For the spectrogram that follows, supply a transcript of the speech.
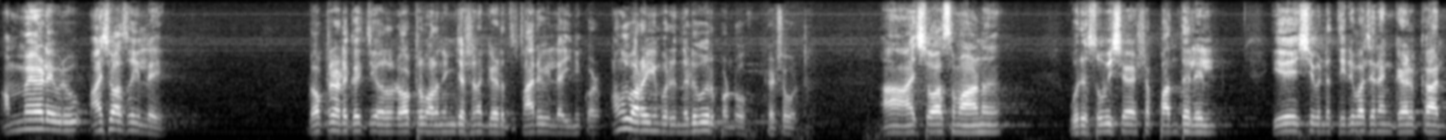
അമ്മയുടെ ഒരു ആശ്വാസമില്ലേ? ഡോക്ടറെ അടുക്ക ചേർന്ന് ഡോക്ടർ പറഞ്ഞു ഇഞ്ചക്ഷനൊക്കെ എടുത്ത് സാരമില്ല ഇനി കുഴപ്പം അത് പറയുമ്പോൾ ഒരു നെടുവീർപ്പുണ്ടോ? രക്ഷപ്പെട്ടു. ആ ആശ്വാസമാണ് ഒരു സുവിശേഷ പന്തലിൽ യേശുവിന്റെ തിരുവചനം കേൾക്കാൻ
